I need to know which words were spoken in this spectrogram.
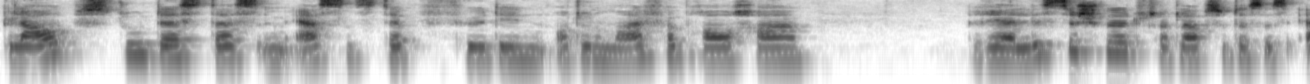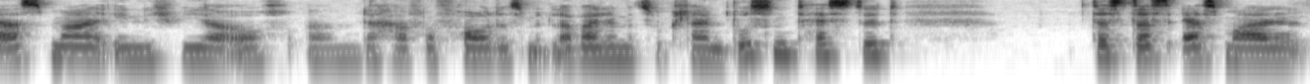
Glaubst du, dass das im ersten Step für den Otto-Normalverbraucher realistisch wird? Oder glaubst du, dass es erstmal, ähnlich wie ja auch ähm, der HVV das mittlerweile mit so kleinen Bussen testet, dass das erstmal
